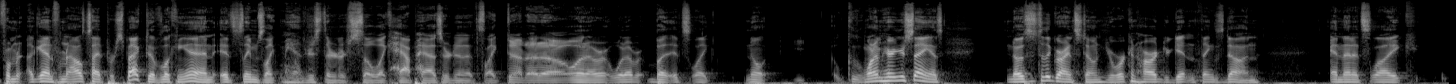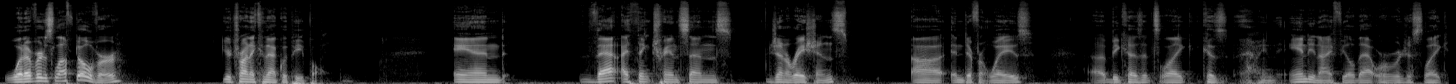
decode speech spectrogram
from again from an outside perspective looking in, it seems like man, just they're just so like haphazard and it's like da da da whatever whatever. But it's like no, because what I'm hearing you're saying is noses to the grindstone. You're working hard. You're getting things done, and then it's like whatever's left over, you're trying to connect with people. And that I think transcends generations uh, in different ways uh, because it's like because I mean Andy and I feel that where we're just like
